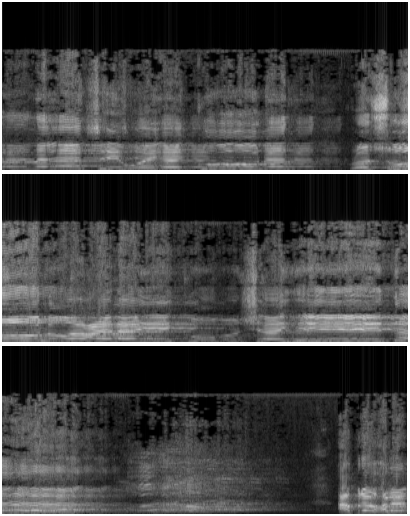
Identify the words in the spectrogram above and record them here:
الناس ويكون الرسول عليكم شهيدا আমরা হলাম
